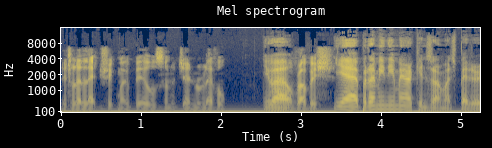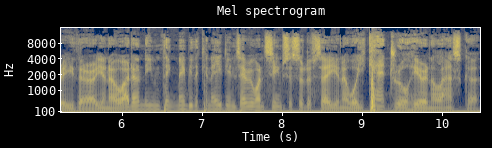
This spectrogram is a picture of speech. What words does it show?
little electric mobiles on a general level. Well, rubbish. Yeah, but I mean, the Americans aren't much better either. You know, I don't even think maybe the Canadians. Everyone seems to sort of say, you know, well, you can't drill here in Alaska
